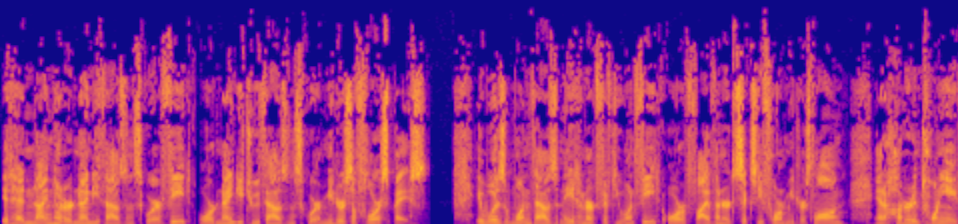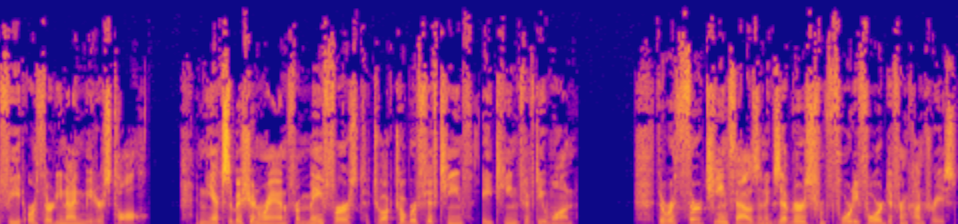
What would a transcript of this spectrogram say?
It had 990,000 square feet or 92,000 square meters of floor space. It was 1,851 feet or 564 meters long and 128 feet or 39 meters tall. and the exhibition ran from May 1st to October 15th, 1851. There were 13,000 exhibitors from 44 different countries.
